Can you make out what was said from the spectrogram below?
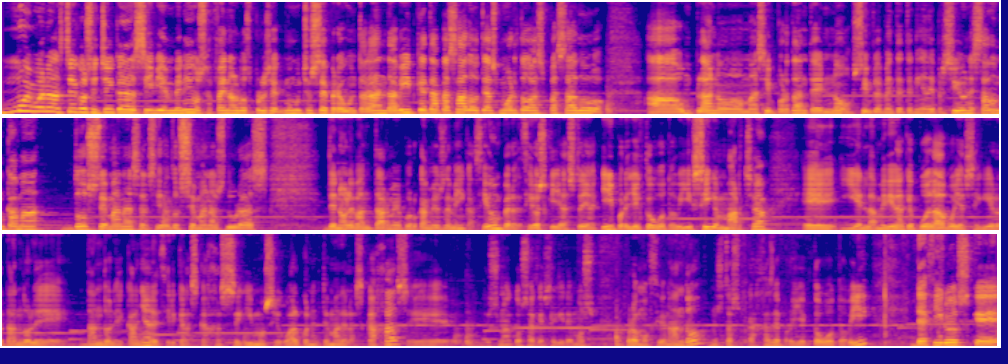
Muy buenas chicos y chicas y bienvenidos a Final Boss Project. Muchos se preguntarán, David, ¿qué te ha pasado? ¿Te has muerto? ¿Has pasado a un plano más importante? No, simplemente tenía depresión, he estado en cama dos semanas, han sido dos semanas duras de no levantarme por cambios de medicación, pero deciros que ya estoy aquí, Proyecto Wotobi sigue en marcha eh, y en la medida que pueda voy a seguir dándole, dándole caña, decir que las cajas seguimos igual con el tema de las cajas, eh, es una cosa que seguiremos promocionando, nuestras cajas de Proyecto Wotobi. Deciros que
